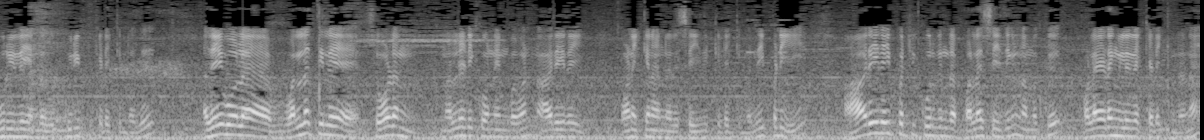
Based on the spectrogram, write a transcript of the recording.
ஊரிலே என்ற ஒரு குறிப்பு கிடைக்கின்றது. அதேபோல வல்லத்திலே சோழன் நல்லடிக்கோன் என்பவன் ஆரியரை வணக்கினான் என்ற செய்தி கிடைக்கின்றது. இப்படி ஆரியரை பற்றி கூறுகின்ற பல செய்திகள் நமக்கு பல இடங்களிலே கிடைக்கின்றன.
